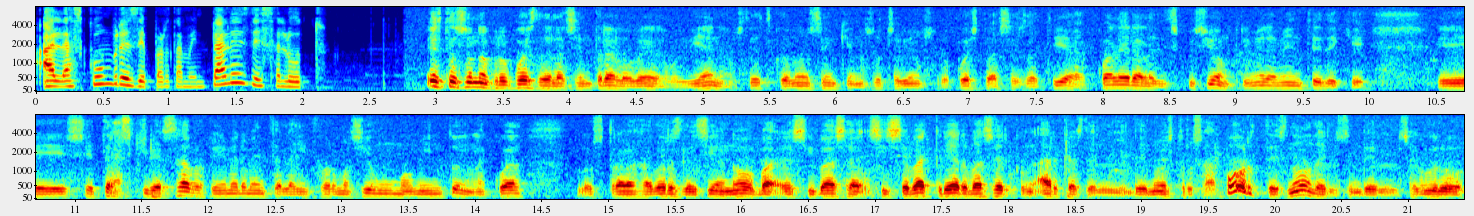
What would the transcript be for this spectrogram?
a las cumbres departamentales de salud. Esta es una propuesta de la Central Obrera Boliviana. Ustedes conocen que nosotros habíamos propuesto hace día. ¿Cuál era la discusión? Primeramente de que eh, se transversaba primeramente la información un momento en la cual los trabajadores decían, no, si, si se va a crear va a ser con arcas de nuestros aportes, ¿no? del, seguro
